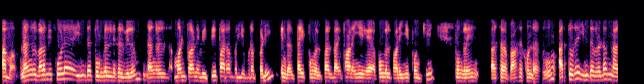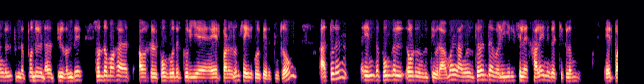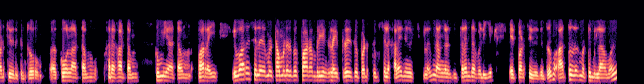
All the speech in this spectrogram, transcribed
ஆமாம். நாங்கள் வழமை போல இந்த பொங்கல் நிகழ்விலும் நாங்கள் மண்பானை வைத்து பாரம்பரிய முறைப்படி எங்கள் தைப்பொங்கல் ப- தை- பானையை பொங்கல் பானையை பொங்கி பொங்கலை சிறப்பாக கொண்டாடுவோம். அத்துடன் இந்த வருடம் நாங்கள் இந்த பொது இடத்தில் வந்து சொந்தமாக அவர்கள் பொங்குவதற்குரிய ஏற்பாடுகளும் செய்து கொடுக்க இருக்கின்றோம். அத்துடன் இந்த பொங்கலோடு நிறுத்தி விடாமல் நாங்கள் திறந்த வழியில் சில கலை நிகழ்ச்சிகளும் ஏற்பாடு செய்திருக்கின்றோம். கோலாட்டம் கரகாட்டம் கும்மியாட்டம் பறை இவ்வாறு சில தமிழர்கள் பாரம்பரியங்களை பிரதிநிதிப்படுத்தும் சில கலை நிகழ்ச்சிகளும் நாங்கள் திறந்த வழியில் ஏற்பாடு செய்திருக்கின்றோம். அத்துடன் மட்டும் இல்லாமல்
